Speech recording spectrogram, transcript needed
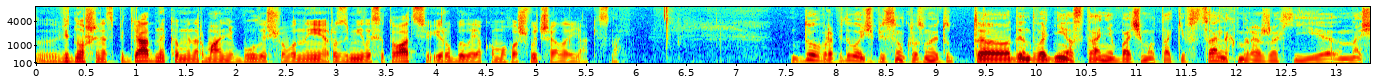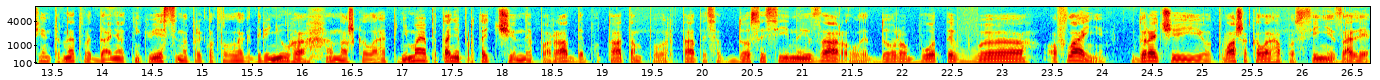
відношення з підрядниками нормальні були, що вони розуміли ситуацію і робили якомога швидше, але якісно. Добре, підводячи підсумок розмови. Тут е, один-два дні останні бачимо так і в соціальних мережах, і наші інтернет-видання, от Ніквесті, наприклад, Олег Дрінюга, наш колега, піднімає питання про те, чи не пора депутатам повертатися до сесійної зали, до роботи в офлайні. До речі, і от ваша колега по сесійній залі,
